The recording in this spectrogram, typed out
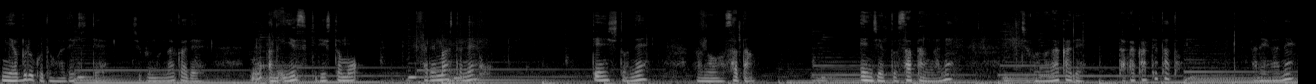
見破ることができて自分の中で、ね、あのイエス・キリストもされましたね。天使とねあのサタンエンジェルとサタンがね自分の中で戦ってたと。あれがね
